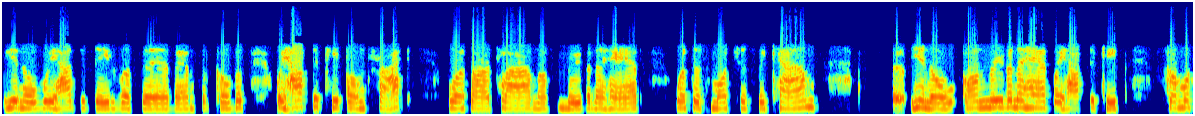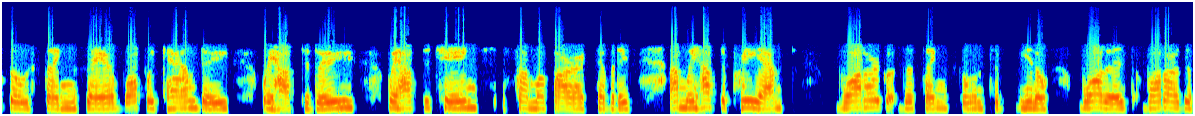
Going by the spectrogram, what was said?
you know, we had to deal with the events of COVID. We have to keep on track with our plan of moving ahead with as much as we can you know, on moving ahead, we have to keep some of those things there. What we can do, we have to do. We have to change some of our activities, and we have to preempt what are the things going to, you know, what is what are the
